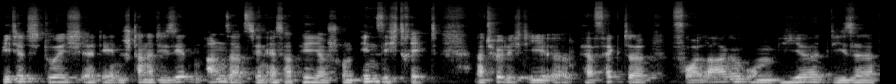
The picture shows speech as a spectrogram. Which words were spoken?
bietet durch äh, den standardisierten Ansatz, den SAP ja schon in sich trägt, natürlich die perfekte Vorlage, um hier diese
